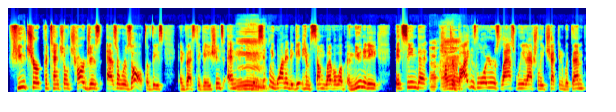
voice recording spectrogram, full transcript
future potential charges as a result of these investigations. And mm. they simply wanted to get him some level of immunity. It seemed that uh-uh. Hunter Biden's lawyers, last we had actually checked in with them,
